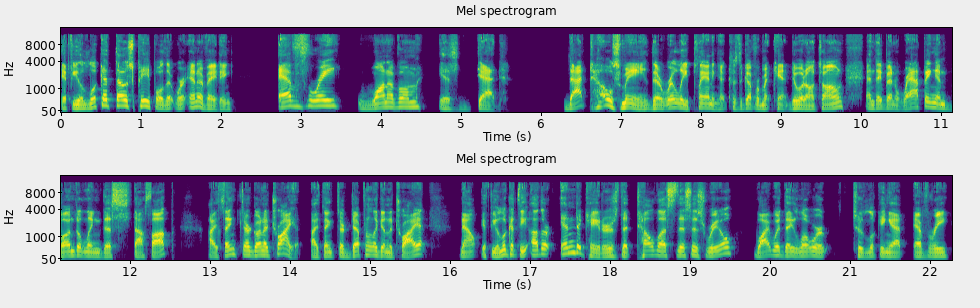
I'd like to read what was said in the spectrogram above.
If you look at those people that were innovating, every one of them is dead. That tells me they're really planning it because the government can't do it on its own. And they've been wrapping and bundling this stuff up. I think they're going to try it. I think they're definitely going to try it. Now, if you look at the other indicators that tell us this is real, why would they lower to looking at every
